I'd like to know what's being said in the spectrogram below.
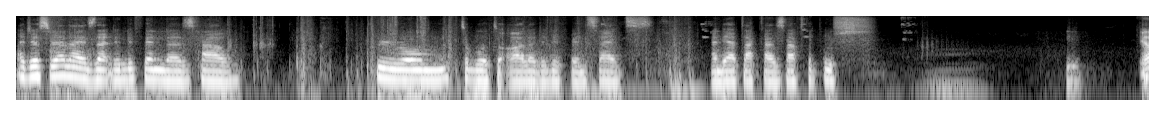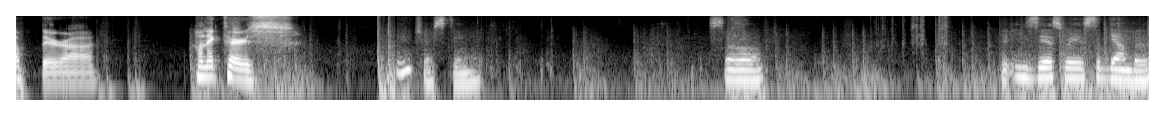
I just realized that the defenders have free roam to go to all of the different sites and the attackers have to push. Yep, they're uh connectors. Interesting. So the easiest way is to gamble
